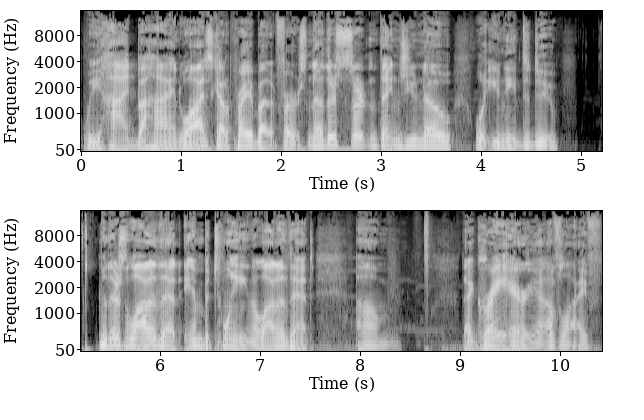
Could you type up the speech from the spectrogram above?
we hide behind well i just got to pray about it first. No there's certain things you know what you need to do. But there's a lot of that in between a lot of that um that gray area of life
